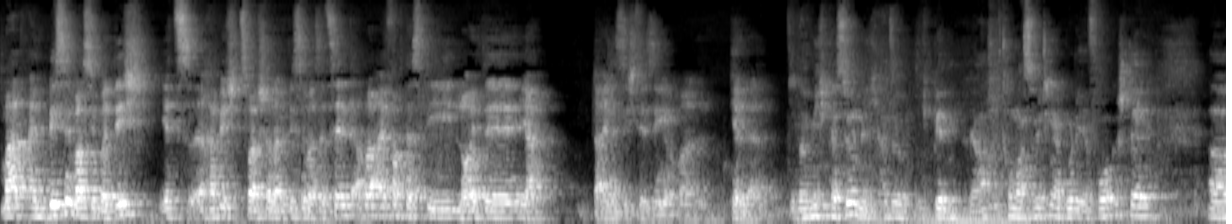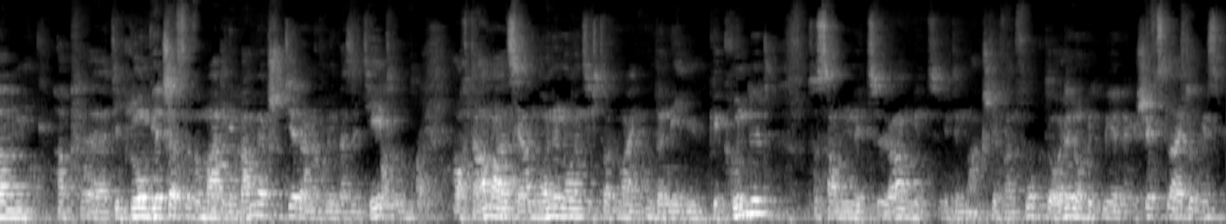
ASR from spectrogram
mal ein bisschen was über dich. Jetzt äh, habe ich zwar schon ein bisschen was erzählt, aber einfach, dass die Leute ja deine Sicht der Dinge mal kennenlernen. Über mich persönlich, also ich bin ja, Thomas Wittinger, wurde ihr vorgestellt, ähm, habe äh, Diplom Wirtschaftsinformatik in Bamberg studiert an der Universität und auch damals, ja 99, dort mein Unternehmen gegründet, zusammen mit, ja, mit, mit dem Marc Stefan Vogt, der heute noch mit mir in der Geschäftsleitung ist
